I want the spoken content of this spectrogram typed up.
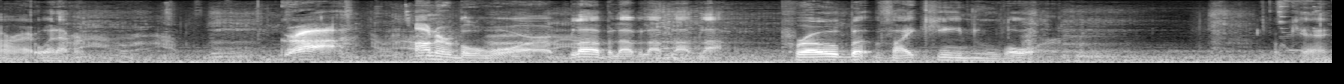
Alright, whatever. Grah. Honorable war. Blah, blah, blah, blah, blah. Probe Vy'keen lore. Okay.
